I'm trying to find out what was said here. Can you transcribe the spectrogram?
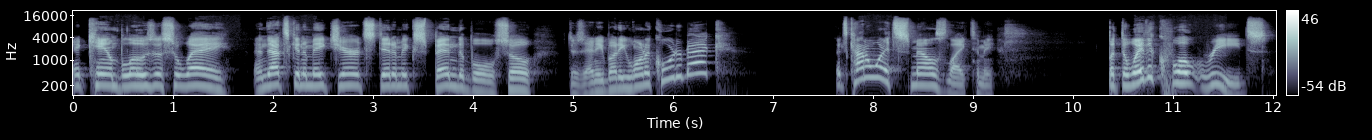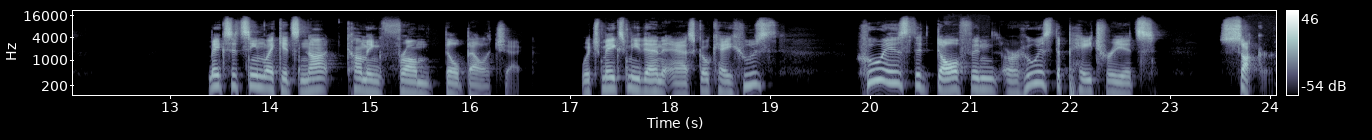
and Cam blows us away. And that's going to make Jarrett Stidham expendable. So, does anybody want a quarterback? That's kind of what it smells like to me. But the way the quote reads makes it seem like it's not coming from Bill Belichick, which makes me then ask, okay, who's who is the Dolphins or who is the Patriots sucker?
